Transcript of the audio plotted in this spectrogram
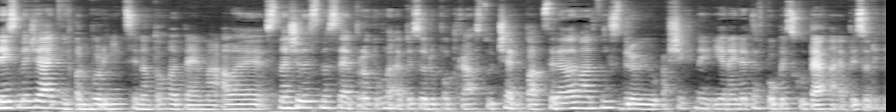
nejsme žádní odborníci na tohle téma, ale snažili jsme se pro tuhle epizodu podcastu čerpat z relevantních zdrojů a všechny je najdete v popisku téhle epizody.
